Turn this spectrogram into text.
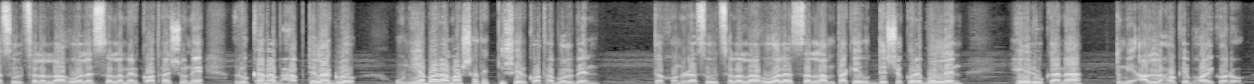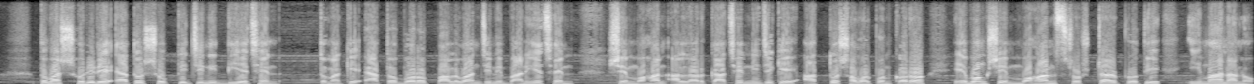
রাসুল সাল্লাহু আলাইসাল্লামের কথা শুনে রুকানা ভাবতে লাগল, উনি আবার আমার সাথে কিসের কথা বলবেন? তখন রাসুল সাল্লাহু আলাইসাল্লাম তাকে উদ্দেশ্য করে বললেন, হে রুকানা, তুমি আল্লাহকে ভয় করো। তোমার শরীরে এত শক্তি যিনি দিয়েছেন, তোমাকে এত বড় পালোয়ান যিনি বানিয়েছেন, সে মহান আল্লাহর কাছে নিজেকে আত্মসমর্পণ করো এবং সে মহান স্রষ্টার প্রতি ইমান আনো,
